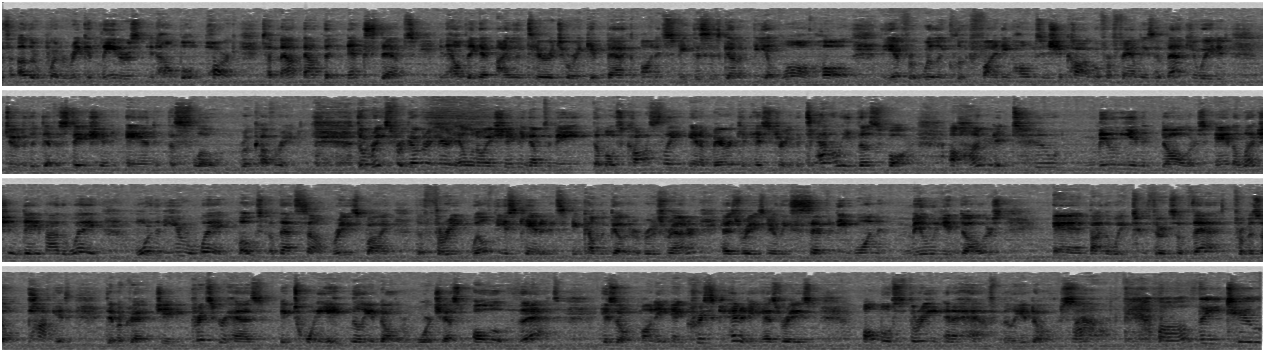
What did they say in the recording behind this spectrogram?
with other Puerto Rican leaders in Humboldt Park to map out the next steps in helping that island territory get back on its feet. This is going to be a long haul. The effort will include finding homes in Chicago for families evacuated due to the devastation and the slow recovery. The race for governor here in Illinois is shaping up to be the most costly in American history. The tally thus far, 102 million dollars. And election day, by the way, more than a year away. Most of that sum raised by the three wealthiest candidates. Incumbent Governor Bruce Rauner has raised nearly 71 million dollars. And by the way, two thirds of that from his own pocket. Democrat J.B. Pritzker has a $28 million war chest, all of that his own money. And Chris Kennedy has raised almost $3.5 million. Wow. Well, the two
